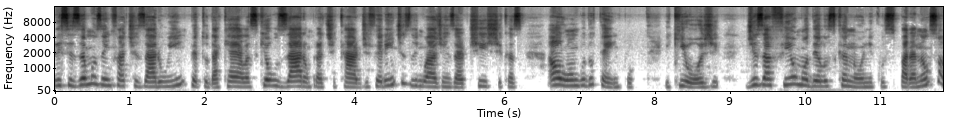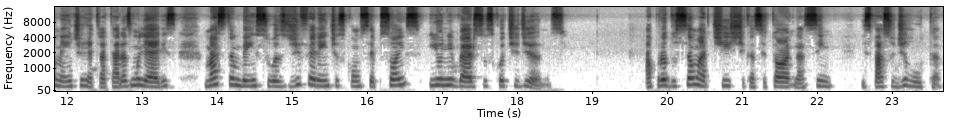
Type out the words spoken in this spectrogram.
precisamos enfatizar o ímpeto daquelas que ousaram praticar diferentes linguagens artísticas ao longo do tempo e que hoje desafiam modelos canônicos para não somente retratar as mulheres, mas também suas diferentes concepções e universos cotidianos. A produção artística se torna, assim, espaço de luta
